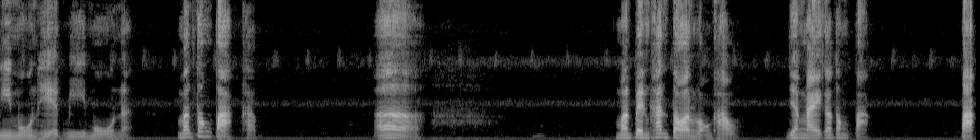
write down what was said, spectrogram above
มีมูลเหตุมีมูลอะ มันต้องปักครับ เออ มันเป็นขั้นตอนของเขา ยังไงก็ต้องปัก ปัก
